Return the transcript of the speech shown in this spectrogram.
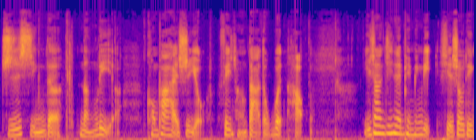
执行的能力啊，恐怕还是有非常大的问号。以上今天的评评理，谢谢收听。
